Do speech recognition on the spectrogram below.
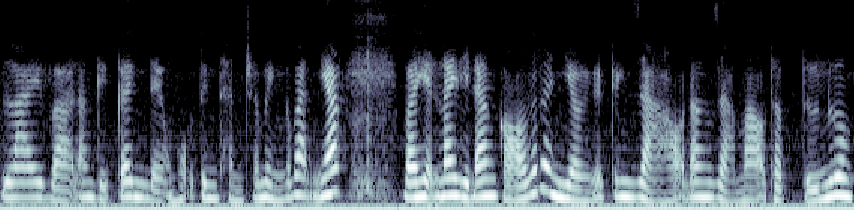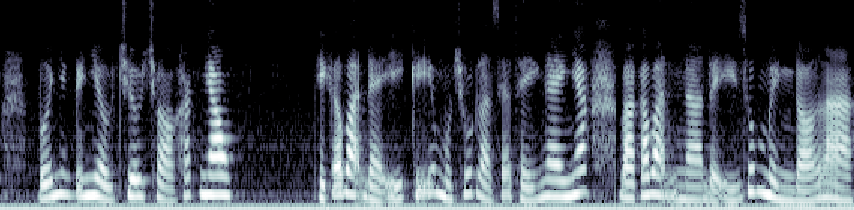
like và đăng ký kênh để ủng hộ tinh thần cho mình các bạn nhé và hiện nay thì đang có rất là nhiều những cái kênh giả họ đang giả mạo thập tứ nương với những cái nhiều chiêu trò khác nhau thì các bạn để ý kỹ một chút là sẽ thấy ngay nhé và các bạn à, để ý giúp mình đó là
